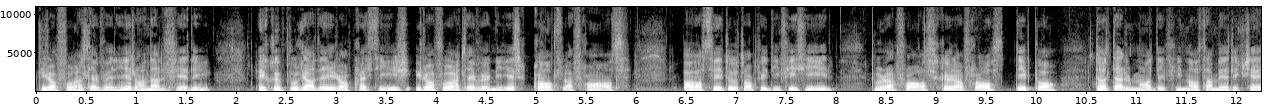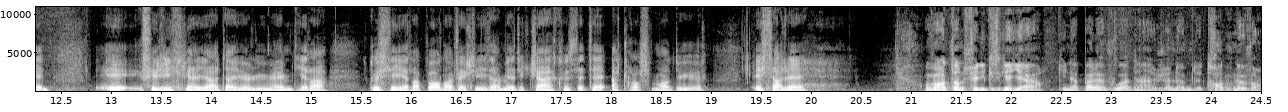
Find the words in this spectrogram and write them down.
qu'il leur faut intervenir en Algérie et que pour garder leur prestige, il leur faut intervenir contre la France. Or, c'est d'autant plus difficile pour la France que la France dépend totalement des finances américaines. Et Félix Gaillard, d'ailleurs, lui-même dira que ses rapports avec les Américains, que c'était atrocement dur. Et ça l'est. On va entendre Félix Gaillard, qui n'a pas la voix d'un jeune homme de 39 ans.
